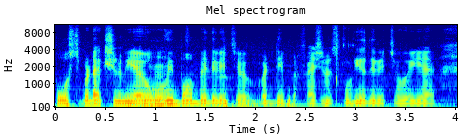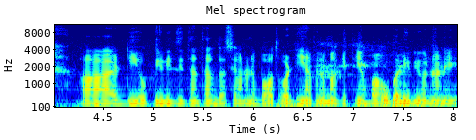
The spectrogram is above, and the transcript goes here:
ਪੋਸਟ ਪ੍ਰੋਡਕਸ਼ਨ ਵੀ ਹੈ ਉਹ ਵੀ। ਬੰਬੇ ਦੇ ਵਿੱਚ ਵੱਡੇ ਪ੍ਰੋਫੈਸ਼ਨਲ ਸਟੂਡੀਓ ਦੇ ਵਿੱਚ ਹੋਈ ਹੈ ਡੀਓਪੀ ਵੀ ਜਿੱਦਾਂ ਤੁਹਾਨੂੰ ਦੱਸਿਆ ਉਹਨਾਂ ਨੇ ਬਹੁਤ ਵੱਡੀਆਂ ਫਿਲਮਾਂ ਕੀਤੀਆਂ ਬਾਹੂਬਲੀ ਵੀ ਉਹਨਾਂ ਨੇ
